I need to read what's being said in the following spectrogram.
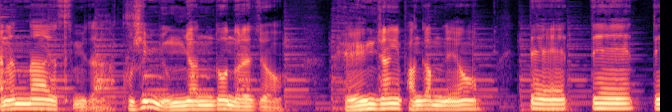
클럽 나는 나였습니다. 96년도 노래죠. 굉장히 반갑네요. 떼떼떼떼떼떼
